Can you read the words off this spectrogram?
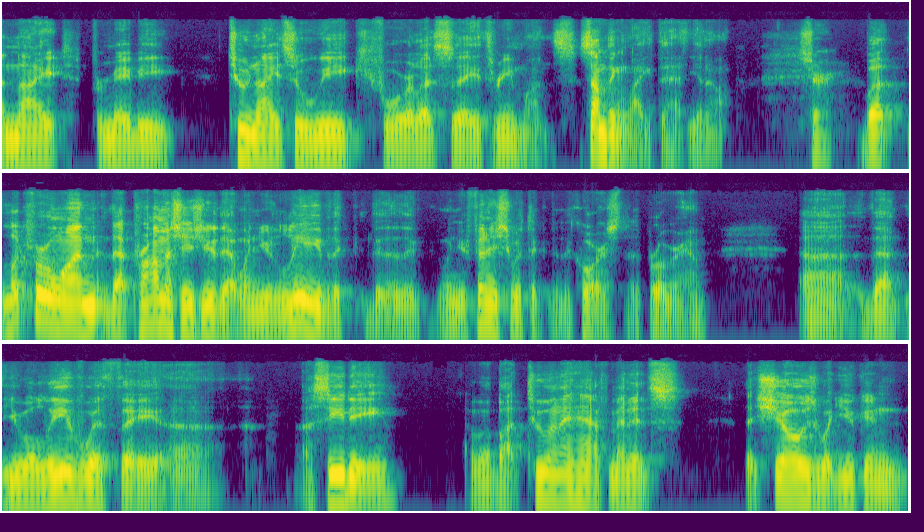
a night for maybe two nights a week for let's say three months, something like that, you know. Sure. But look for one that promises you that when you leave the, the, the when you're finished with the, the course, the program, uh, that you will leave with a, uh, a CD of about two and a half minutes that shows what you can,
